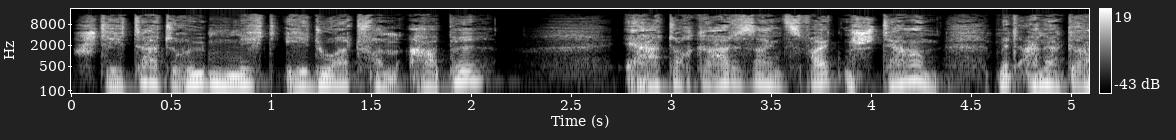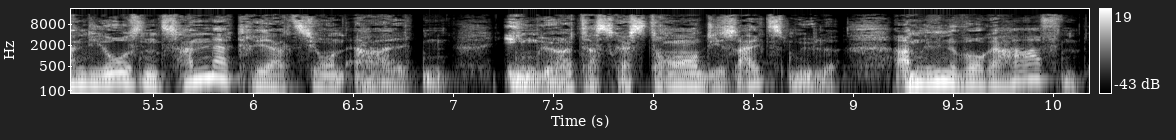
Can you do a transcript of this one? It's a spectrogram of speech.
steht da drüben nicht Eduard von Apel? Er hat doch gerade seinen zweiten Stern mit einer grandiosen Zanderkreation erhalten. Ihm gehört das Restaurant Die Salzmühle am Lüneburger Hafen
